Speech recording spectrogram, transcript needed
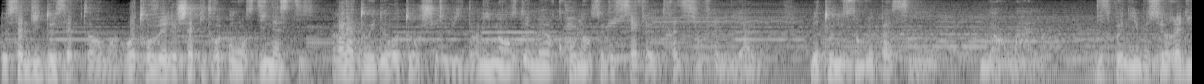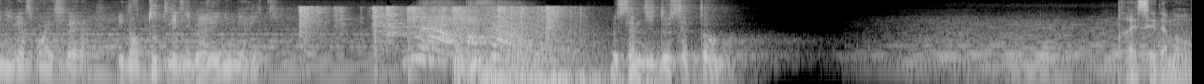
Le samedi 2 septembre, retrouvez le chapitre 11 Dynastie. Ralato est de retour chez lui, dans l'immense demeure croulant sous des siècles de tradition familiale. Mais tout ne semble pas si normal. Disponible sur reduniverse.fr et dans toutes les librairies numériques. Le samedi 2 septembre. Précédemment,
